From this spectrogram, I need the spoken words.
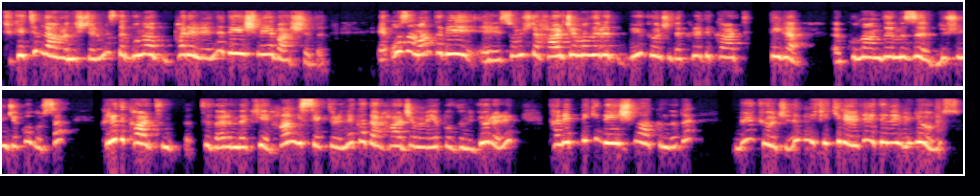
tüketim davranışlarımız da buna paralelinde değişmeye başladı. E, o zaman tabii e, sonuçta harcamaları büyük ölçüde kredi kartıyla e, kullandığımızı düşünecek olursak kredi kartlarındaki hangi sektöre ne kadar harcama yapıldığını görerek talepteki değişim hakkında da büyük ölçüde bir fikir elde edilebiliyoruz.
